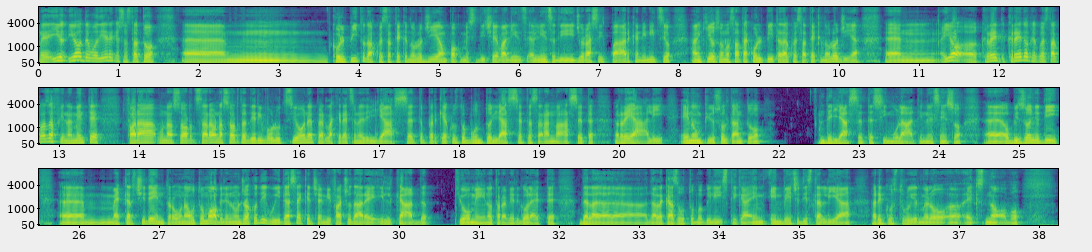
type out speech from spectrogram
Eh, io, io, devo dire che sono stato ehm, colpito da questa tecnologia, un po' come si diceva all'inizio, all'inizio, di Jurassic Park. All'inizio anch'io sono stata colpita da questa tecnologia. Ehm, io eh, cred, credo che questa cosa finalmente una sort, sarà una sorta di rivoluzione per la creazione degli asset, perché a questo punto gli asset saranno asset reali e non più soltanto degli asset simulati, nel senso eh, ho bisogno di eh, metterci dentro un'automobile in un gioco di guida, sai che c'è, mi faccio dare il CAD più o meno, tra virgolette, dalla, dalla casa automobilistica e, e, invece di star lì a ricostruirmelo eh, ex novo.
